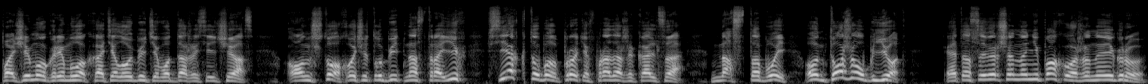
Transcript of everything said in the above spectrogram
почему Гримлок хотел убить его даже сейчас? Он что, хочет убить нас троих? Всех, кто был против продажи кольца? Нас с тобой он тоже убьет? Это совершенно не похоже на игру.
